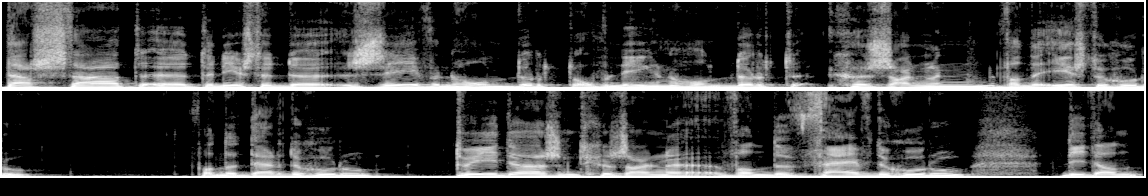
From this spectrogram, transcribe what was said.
Daar staat eh, ten eerste de 700 of 900 gezangen van de eerste goeroe, van de derde goeroe. 2000 gezangen van de vijfde goeroe, die dan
